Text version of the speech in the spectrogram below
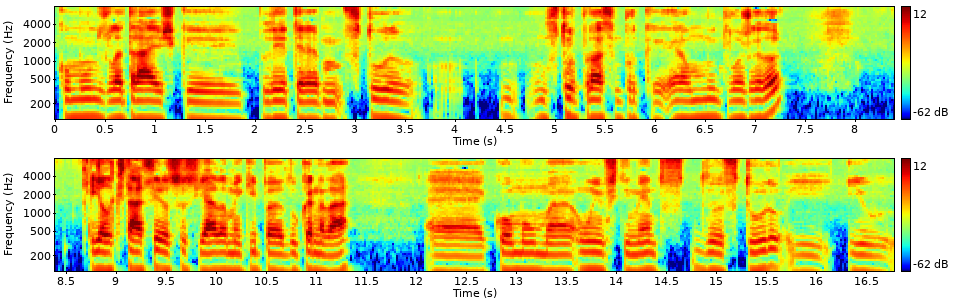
como um dos laterais que podia ter futuro, um futuro próximo, porque era um muito bom jogador ele que está a ser associado a uma equipa do Canadá como uma, um investimento de futuro e, e o,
